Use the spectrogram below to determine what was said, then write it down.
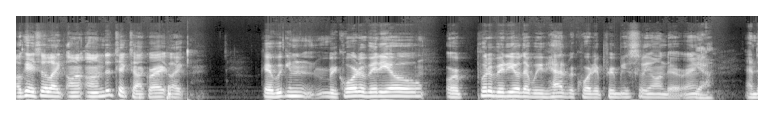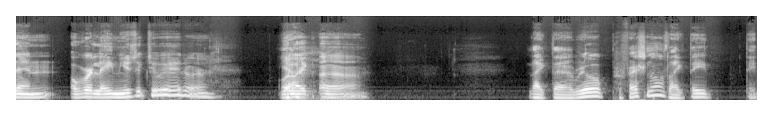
Okay, so like on on the TikTok, right? Like, okay, we can record a video or put a video that we've had recorded previously on there, right? Yeah. And then overlay music to it, or or Yeah. like uh Like the real professionals, like they they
